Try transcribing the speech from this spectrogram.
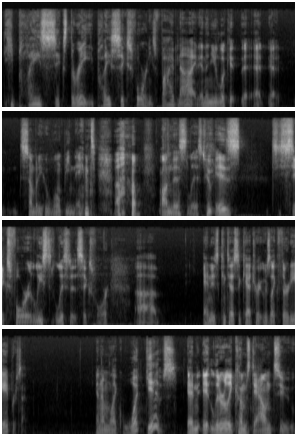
he plays six three, he plays six four and he's five nine. And then you look at at, at somebody who won't be named uh, on this list who is six four, at least listed at six four. Uh, and his contested catch rate was like 38%. And I'm like, what gives? And it literally comes down to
